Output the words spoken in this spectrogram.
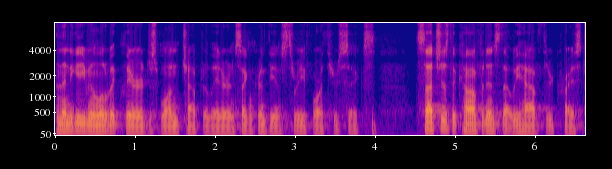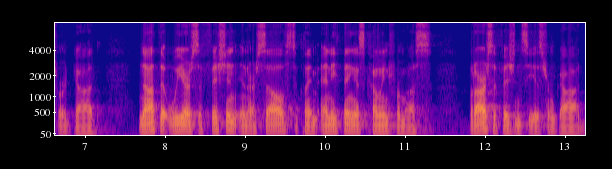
And then to get even a little bit clearer, just one chapter later in 2 Corinthians 3 4 through 6. Such is the confidence that we have through Christ toward God. Not that we are sufficient in ourselves to claim anything as coming from us, but our sufficiency is from God,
